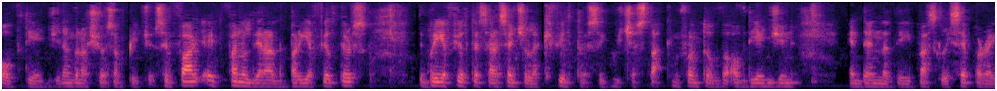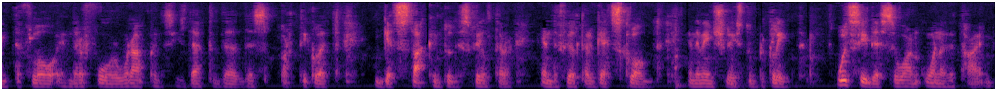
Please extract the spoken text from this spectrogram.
of the engine. I'm going to show some pictures. And finally, there are the barrier filters. The barrier filters are essentially like filters which are stuck in front of, of the engine and then they basically separate the flow and therefore what happens is that the, this particulate gets stuck into this filter and the filter gets clogged and eventually is to be cleaned. We'll see this one, one at a time.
